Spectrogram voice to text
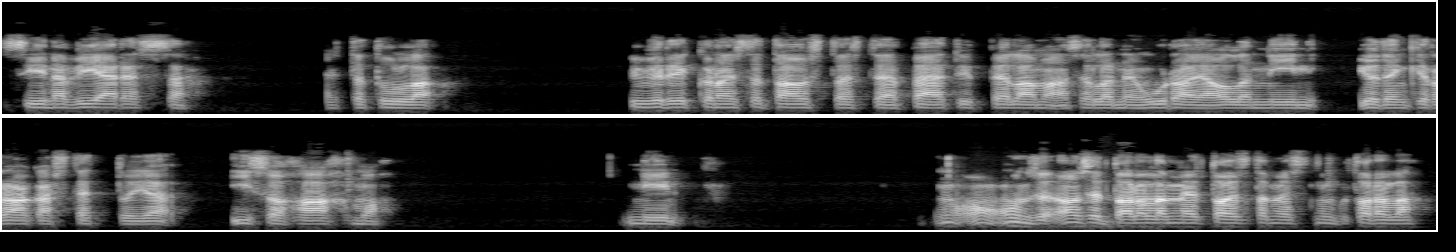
siinä vieressä, että tulla hyvin rikkonaisista taustaista ja päätyy pelaamaan sellainen ura ja olla niin jotenkin rakastettu ja iso hahmo, niin on se, on se todella toisaalta myös niin kuin todella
